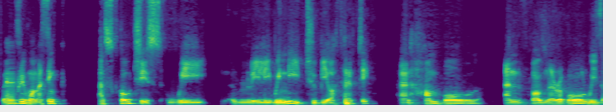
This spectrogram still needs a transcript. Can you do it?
to everyone. I think as coaches, we really we need to be authentic and humble and vulnerable with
